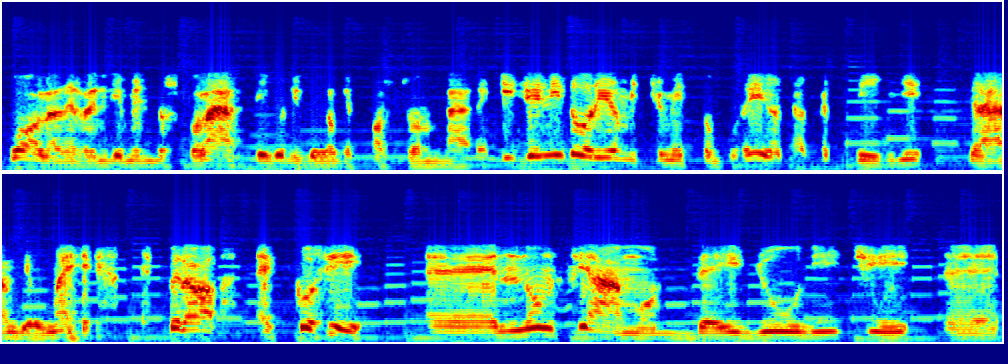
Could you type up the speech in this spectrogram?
scuola, del rendimento scolastico, di quello che possono dare. I genitori io mi ci metto pure io, ho tre figli grandi ormai, però è così. Eh, non siamo dei giudici eh,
